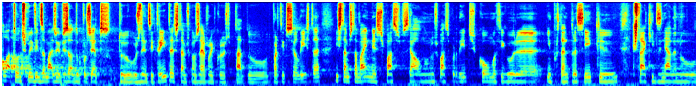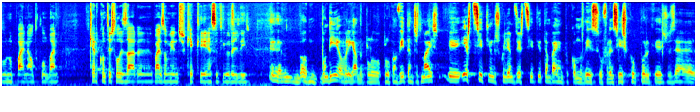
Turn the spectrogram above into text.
Olá a todos, bem-vindos a mais um episódio do projeto dos 230. Estamos com José Rui Cruz, deputado do, do, Partido Socialista, e estamos também neste espaço especial, no, no Espaço Perdidos, com uma figura importante para si que, que está aqui desenhada no, no painel de Columbano. Quero contextualizar eh, mais ou menos o que é que essa figura lhe diz. Eh, bom dia, obrigado pelo, pelo, convite. Antes de mais, eh, este sítio, escolhemos este sítio também, como disse o Francisco, porque José,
